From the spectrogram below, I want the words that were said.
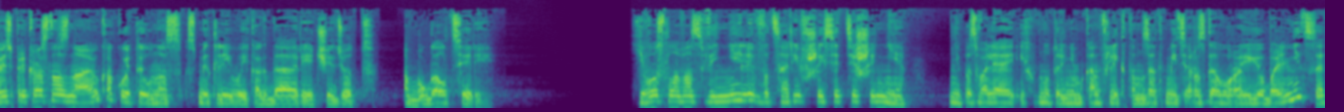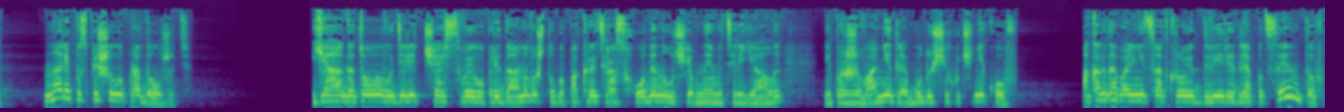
ведь прекрасно знаю, какой ты у нас сметливый, когда речь идет о бухгалтерии». Его слова звенели в воцарившейся тишине. Не позволяя их внутренним конфликтам затмить разговор о ее больнице, Нари поспешила продолжить. Я готова выделить часть своего приданого, чтобы покрыть расходы на учебные материалы и проживание для будущих учеников. А когда больница откроет двери для пациентов,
